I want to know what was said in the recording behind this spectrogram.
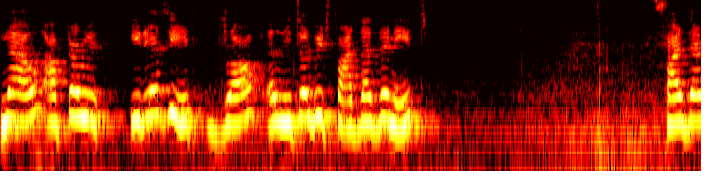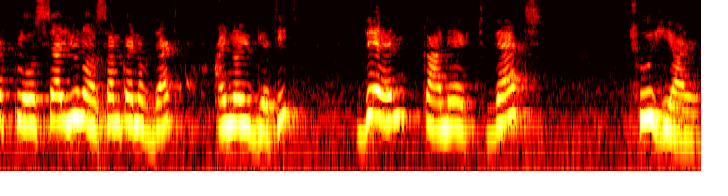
Now, after we erase it, draw a little bit farther than it. Further, closer, you know, some kind of that. I know you get it. Then, connect that to here.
